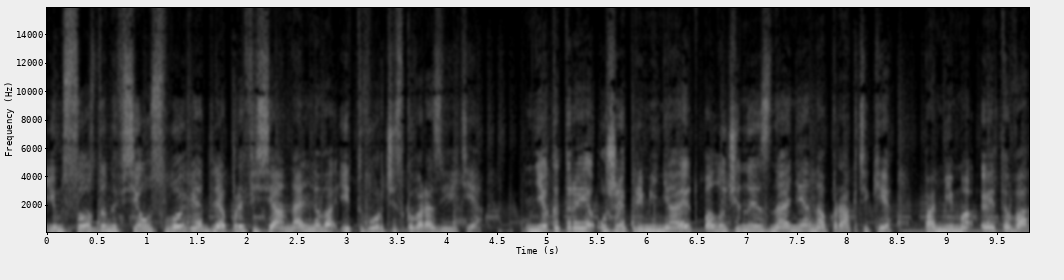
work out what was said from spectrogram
Им созданы все условия для профессионального и творческого развития. Некоторые уже применяют полученные знания на практике. Помимо этого,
